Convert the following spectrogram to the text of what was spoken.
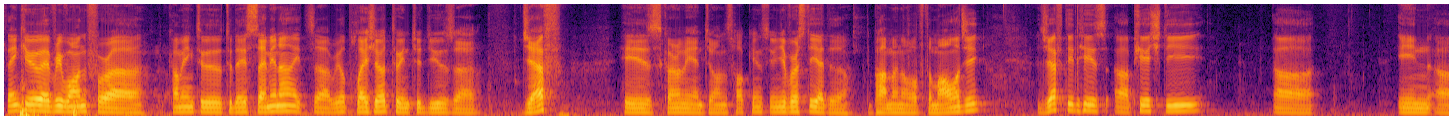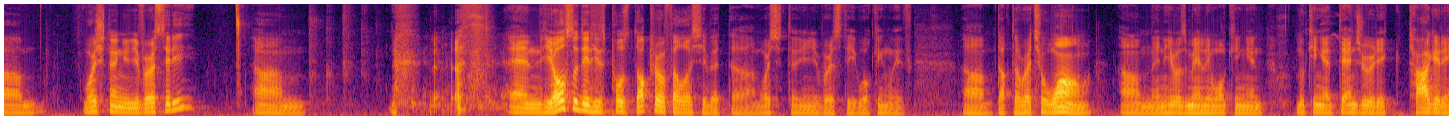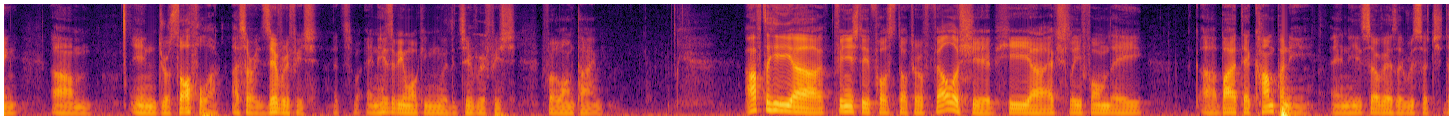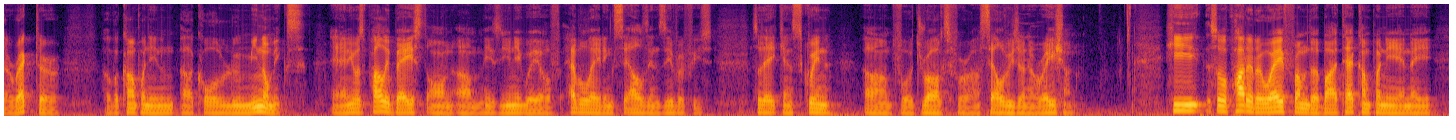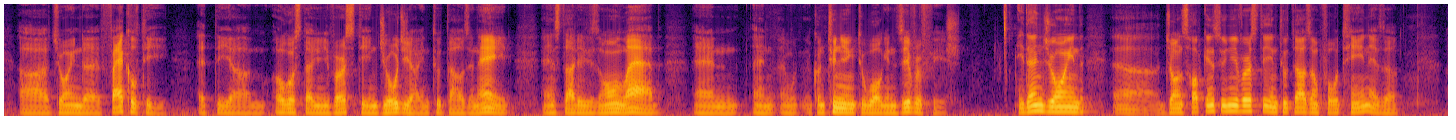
Thank you, everyone, for uh, coming to today's seminar. It's a real pleasure to introduce uh, Jeff. He is currently at Johns Hopkins University at the Department of Ophthalmology. Jeff did his uh, PhD uh, in um, Washington University. Um, and he also did his postdoctoral fellowship at uh, Washington University, working with um, Dr. Rachel Wong, um, and he was mainly working in looking at dendritic targeting um, in Drosophila, uh, sorry, zebrafish. That's what, and he's been working with zebrafish for a long time. After he uh, finished his postdoctoral fellowship, he uh, actually formed a uh, biotech company, and he served as a research director of a company uh, called Luminomics. And it was probably based on um, his unique way of ablating cells in zebrafish so they can screen um, for drugs for uh, cell regeneration. He sort of parted away from the biotech company and he uh, joined the faculty at the um, Augusta University in Georgia in 2008 and started his own lab and, and, and continuing to work in zebrafish. He then joined uh, Johns Hopkins University in 2014 as a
